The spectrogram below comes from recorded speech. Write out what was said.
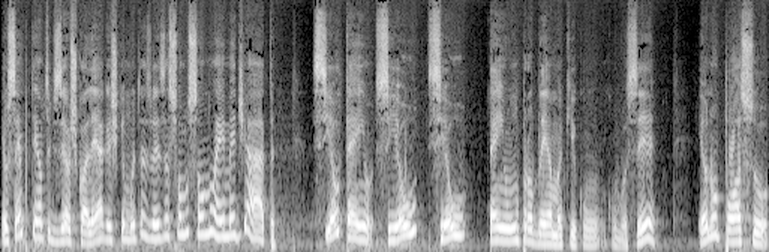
Eu sempre tento dizer aos colegas que muitas vezes a solução não é imediata. Se eu tenho, se eu, se eu tenho um problema aqui com, com você, eu não posso,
